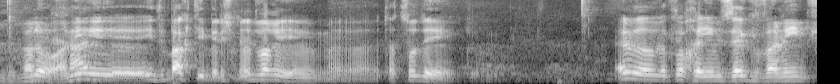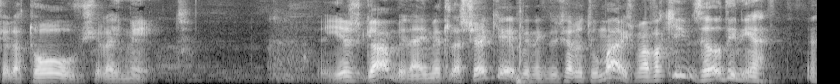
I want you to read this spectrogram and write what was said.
דבר לא, אחד? לא, אני הדבקתי בין שני דברים, אה, אתה צודק. אלו ואלו דברי חיים זה גוונים של הטוב, של האמת. יש גם בין האמת לשקר, בין הקדושה לטומאה, יש מאבקים, זה עוד עניין.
